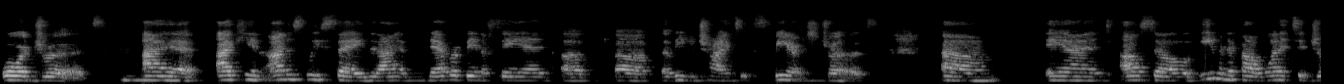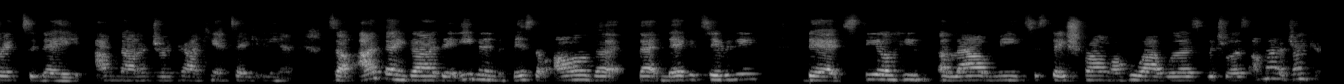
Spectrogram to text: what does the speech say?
or drugs. Mm-hmm. I have I can honestly say that I have never been a fan of uh, of even trying to experience drugs. Um, and also, even if I wanted to drink today, I'm not a drinker. I can't take it in. So I thank God that even in the midst of all that that negativity, that still He allowed me to stay strong on who I was, which was I'm not a drinker.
